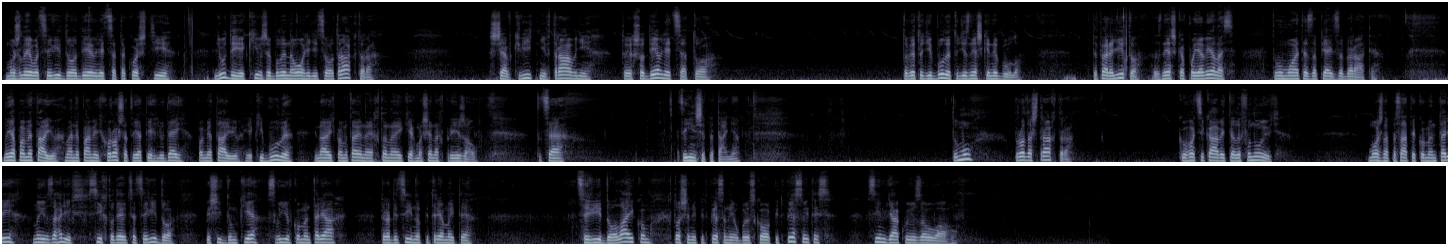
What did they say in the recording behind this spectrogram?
можливо, це відео дивляться також ті люди, які вже були на огляді цього трактора ще в квітні, в травні. То якщо дивляться, то, то ви тоді були, тоді знижки не було. Тепер літо, знижка появилась, тому можете за 5 забирати. Ну я пам'ятаю, в мене пам'ять хороша, то я тих людей пам'ятаю, які були, і навіть пам'ятаю, хто на яких машинах приїжджав. То це, це інше питання. Тому продаж трактора. Кого цікавить, телефонують. Можна писати коментарі. Ну і взагалі всі, хто дивиться це відео, пишіть думки свої в коментарях. Традиційно підтримайте це відео лайком. Хто ще не підписаний, обов'язково підписуйтесь. Всім дякую за увагу.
